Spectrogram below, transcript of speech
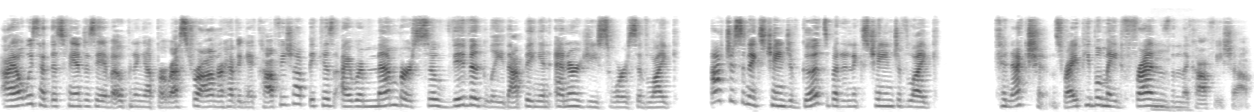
I always had this fantasy of opening up a restaurant or having a coffee shop because I remember so vividly that being an energy source of like not just an exchange of goods, but an exchange of like connections, right? People made friends Mm. in the coffee shop.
